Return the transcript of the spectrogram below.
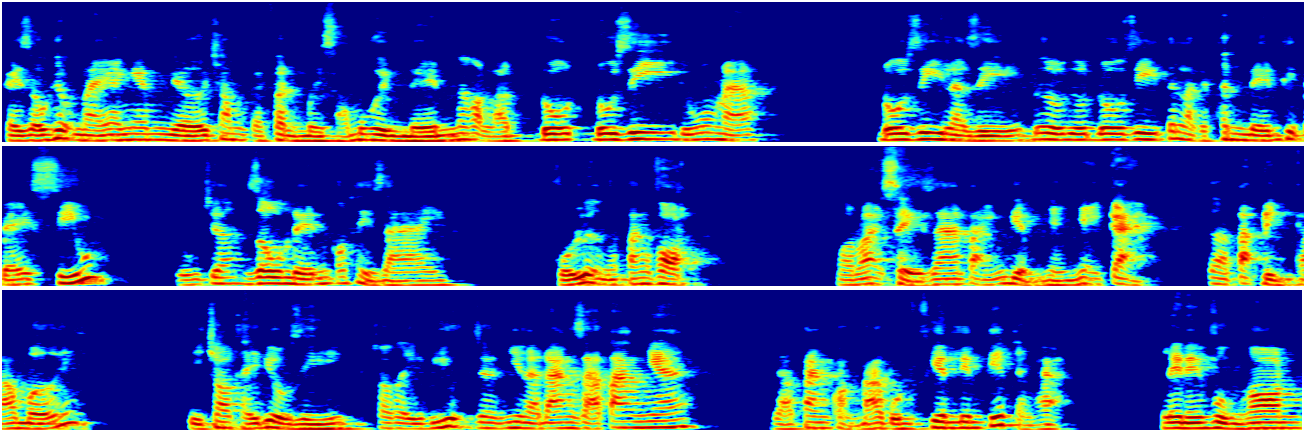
Cái dấu hiệu này anh em nhớ trong cái phần 16 mô hình nến nó gọi là do, doji đúng không nào? Doji là gì? Do, do, doji tức là cái thân nến thì bé xíu đúng chưa? Dâu nến có thể dài khối lượng nó tăng vọt. Mà nó lại xảy ra tại những điểm nhạy, nhạy cảm tức là tại đỉnh cao mới. Thì cho thấy điều gì? Cho thấy ví dụ như là đang giá tăng nhá. Giá tăng khoảng ba bốn phiên liên tiếp chẳng hạn. Lên đến vùng ngon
